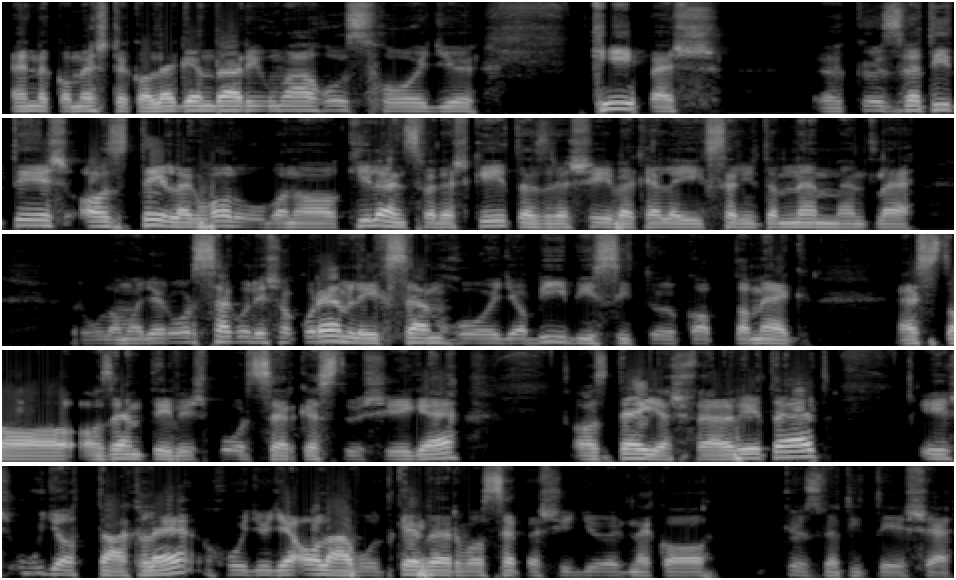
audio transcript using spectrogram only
ennek a mestek a legendáriumához, hogy képes közvetítés, az tényleg valóban a 90-es, 2000-es évek elejéig szerintem nem ment le róla Magyarországon, és akkor emlékszem, hogy a BBC-től kapta meg ezt a, az MTV sport szerkesztősége, az teljes felvételt, és úgy adták le, hogy ugye alá volt keverve a Szepesi Györgynek a közvetítése.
